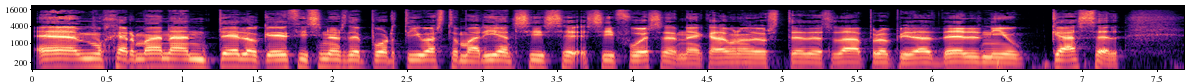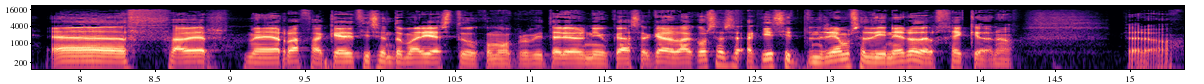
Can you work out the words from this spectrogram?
Em, Germán Antelo, ¿qué decisiones deportivas tomarían si, si fuesen eh, cada uno de ustedes la propiedad del Newcastle? Eh, a ver, me- Rafa, ¿qué decisión tomarías tú como propietario del Newcastle? Claro, la cosa es aquí si tendríamos el dinero del jeque o no. Pero,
